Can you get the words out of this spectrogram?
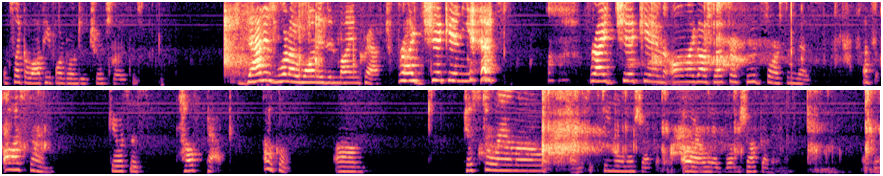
looks like a lot of people are going to church. That is what I wanted in Minecraft. Fried chicken, yes! Fried chicken, oh my gosh, that's our food source in this. That's awesome. Okay, what's this? Health pack. Oh, cool. Um, pistol ammo, M16 ammo, shotgun ammo. Oh, I only have one shotgun ammo. Okay.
